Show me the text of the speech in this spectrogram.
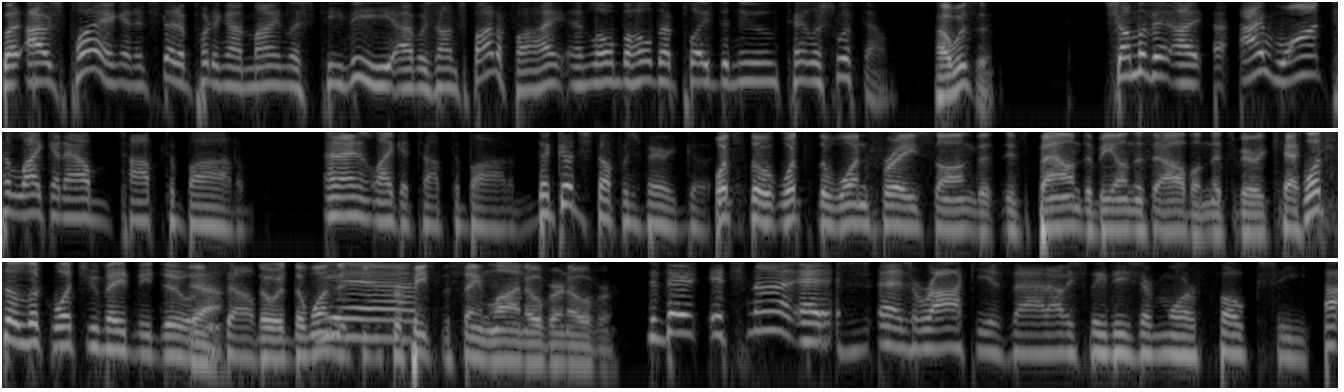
But I was playing, and instead of putting on mindless TV, I was on Spotify, and lo and behold, I played the new Taylor Swift album. How is it? Some of it, I I want to like an album top to bottom, and I didn't like it top to bottom. The good stuff was very good. What's the What's the one phrase song that it's bound to be on this album that's very catchy? What's the look what you made me do in yeah this album? the the one that she just repeats the same line over and over? There, it's not as as rocky as that. Obviously, these are more folksy. I,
